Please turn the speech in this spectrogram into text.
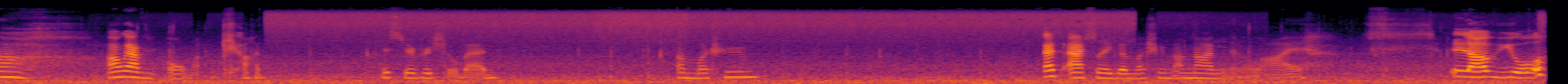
Oh, I'm gonna have to, oh my god. This server's so bad. A mushroom. That's actually a good mushroom. I'm not even gonna lie. Love you.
